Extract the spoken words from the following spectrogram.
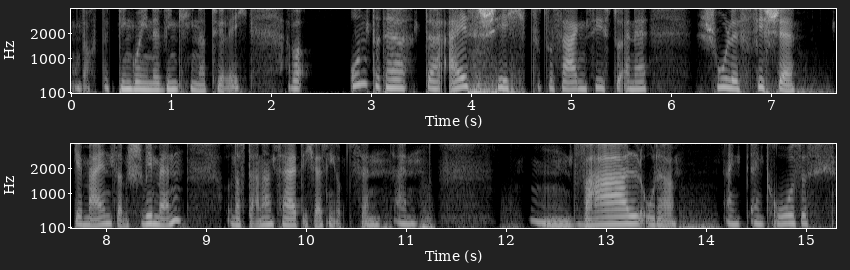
Und auch die Pinguine winken natürlich. Aber unter der, der Eisschicht sozusagen siehst du eine Schule Fische gemeinsam schwimmen. Und auf der anderen Seite, ich weiß nicht, ob das ein, ein, Wal oder ein, ein großes,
